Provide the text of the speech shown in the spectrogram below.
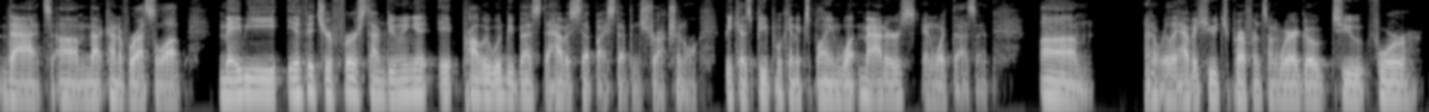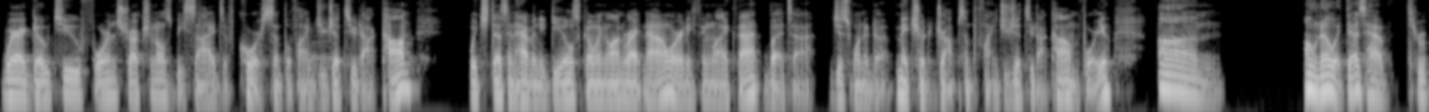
that um, that kind of wrestle up. Maybe if it's your first time doing it, it probably would be best to have a step by step instructional because people can explain what matters and what doesn't. Um, I don't really have a huge preference on where I go to for where I go to for instructionals besides, of course, simplifyingjujitsu.com, which doesn't have any deals going on right now or anything like that. But uh, just wanted to make sure to drop simplifyingjujitsu.com for you. Um, oh no, it does have through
